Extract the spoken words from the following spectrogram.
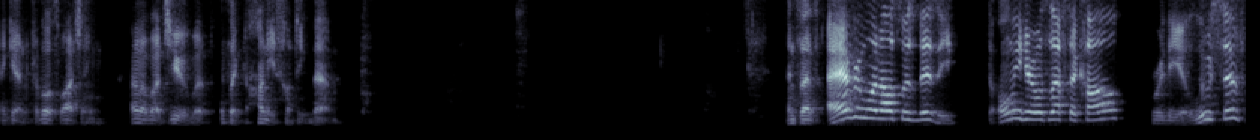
Again, for those watching, I don't know about you, but it's like the honey's hunting them. And since everyone else was busy, the only heroes left to call were the elusive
